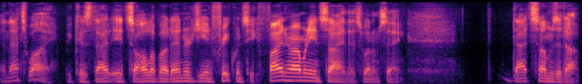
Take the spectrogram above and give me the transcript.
And that's why because that it's all about energy and frequency. Find harmony inside that's what i'm saying. That sums it up.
